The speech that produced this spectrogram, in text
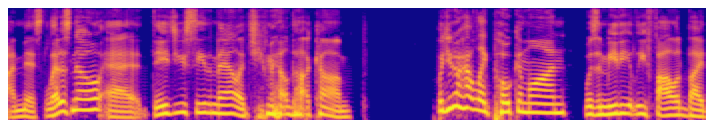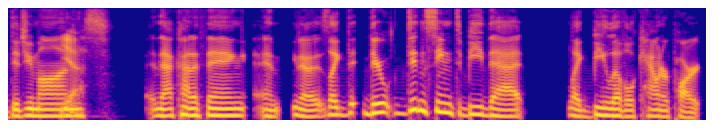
I missed, let us know at did you see the mail at gmail.com. But you know how like Pokemon was immediately followed by Digimon yes and that kind of thing. And you know, it's like th- there didn't seem to be that like B level counterpart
